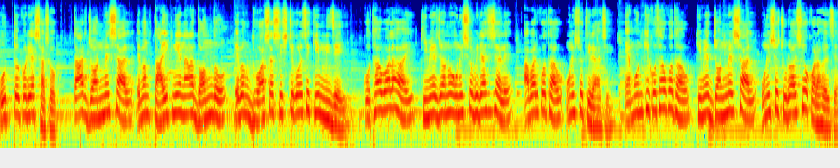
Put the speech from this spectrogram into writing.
উত্তর কোরিয়ার শাসক। তার জন্মের সাল এবং তারিখ নিয়ে নানা দ্বন্দ্ব এবং ধোঁয়াশার সৃষ্টি করেছে কিম নিজেই। কোথাও বলা হয়, কিমের জন্ম উনিশশো বিরাশি সালে, আবার কোথাও উনিশশো তিরাশি। এমনকি কোথাও কোথাও কিমের জন্মের সাল উনিশশো চুরাশিও করা হয়েছে।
